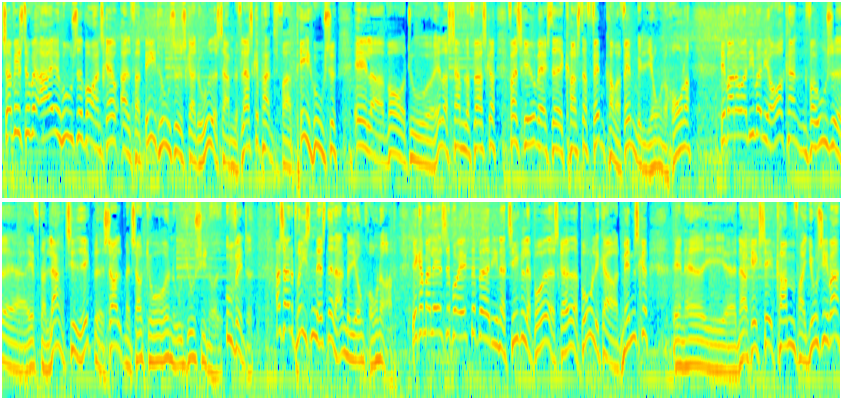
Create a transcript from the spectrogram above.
Så hvis du vil eje huset, hvor han skrev alfabethuset, skal du ud og samle flaskepant fra P-huse, eller hvor du ellers samler flasker, for skriveværkstedet koster 5,5 millioner kroner. Det var dog alligevel i overkanten, for huset er efter lang tid ikke blevet solgt, men så gjorde nu Jussi noget uventet. Han satte prisen næsten en halv million kroner op. Det kan man læse på Ekstrabladet i en artikel, der både er skrevet af Bolika og et menneske. Den havde I øh, nok ikke set komme fra Jussi, var?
